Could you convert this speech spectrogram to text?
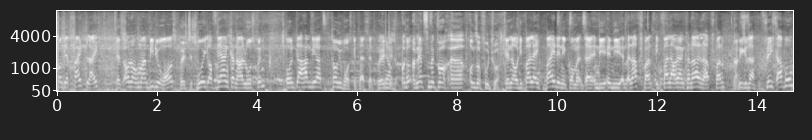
kommt jetzt zeitgleich jetzt auch noch mal ein Video raus, Richtig. wo ich auf deren Kanal los bin. Und da haben wir Currywurst getestet. Richtig. Ja. Und, und letzten Mittwoch äh, unsere Food-Tour. Genau, die baller ich beide in, die Komment äh, in, die, in, die, in den Abspann. Ich baller euren Kanal in den Abspann. Danke. Wie gesagt, Pflicht-Abo,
